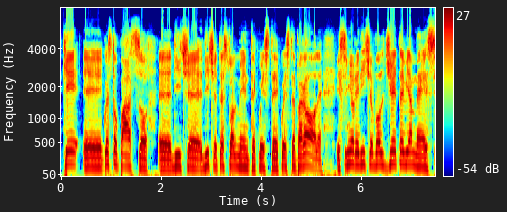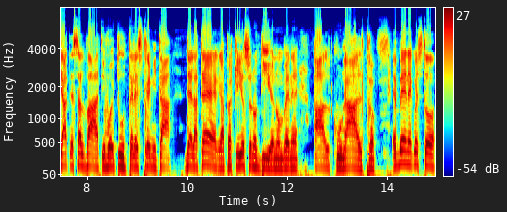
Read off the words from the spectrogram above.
che eh, questo passo eh, dice, dice, testualmente queste, queste, parole. Il Signore dice volgetevi a me, siate salvati voi tutte le estremità della terra, perché io sono Dio e non ve ne alcun altro. Ebbene, questo,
